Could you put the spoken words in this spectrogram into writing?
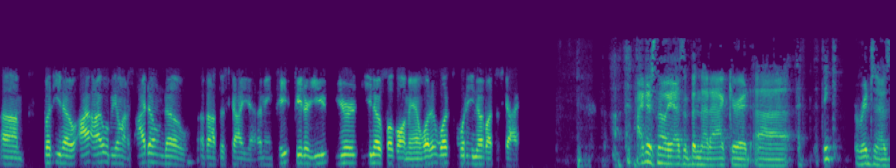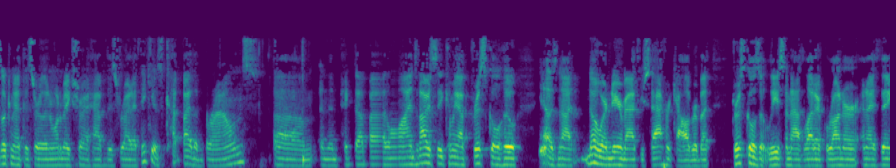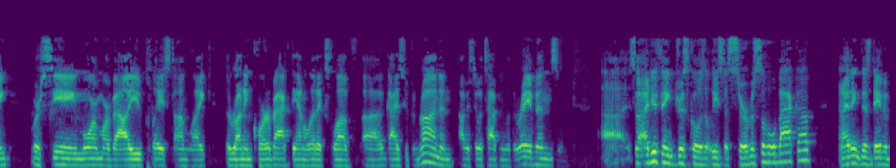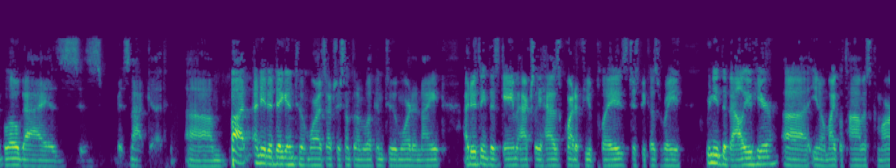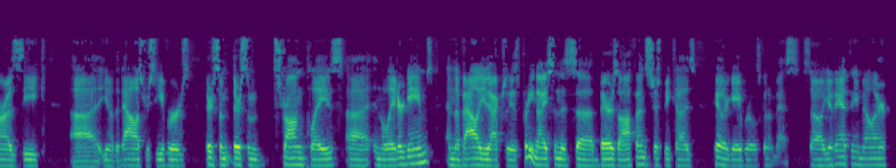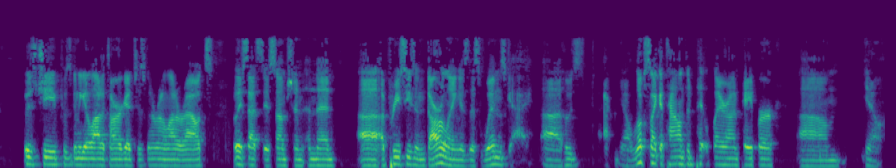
um, but you know, I, I will be honest, I don't know about this guy yet. I mean, P- Peter, you you're you know football, man. What what what do you know about this guy? I just know he hasn't been that accurate. Uh, I think originally I was looking at this earlier and I want to make sure I have this right. I think he was cut by the Browns, um, and then picked up by the Lions. And obviously coming out Driskel, who, you know, is not nowhere near Matthew Stafford caliber, but Driskel is at least an athletic runner. And I think we're seeing more and more value placed on like the running quarterback. The analytics love, uh, guys who can run and obviously what's happening with the Ravens. And, uh, so I do think Driskel is at least a serviceable backup. And I think this David Blough guy is, is it's not good. Um, but I need to dig into it more. It's actually something I'm looking to more tonight. I do think this game actually has quite a few plays just because we, we need the value here. Uh, you know, Michael Thomas, Kamara, Zeke, uh, you know, the Dallas receivers. There's some, there's some strong plays, uh, in the later games and the value actually is pretty nice in this, uh, Bears offense just because Taylor Gabriel is going to miss. So you have Anthony Miller, who's cheap, who's going to get a lot of targets, who's going to run a lot of routes. At least that's the assumption. And then uh, a preseason darling is this Wims guy, uh, who's you know looks like a talented player on paper. Um, you know,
